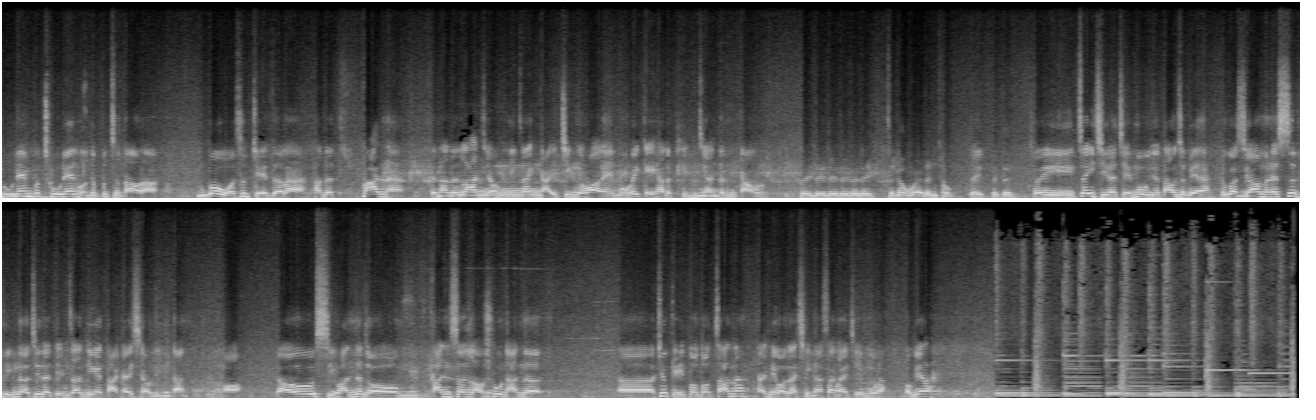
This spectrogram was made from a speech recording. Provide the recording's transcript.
初戀不初戀我就不知道了，不过我是觉得啦，它的饭呢，跟它的辣椒可以再改进的话呢，我会给它的评价更高了。对对对对对对，这个我也认同。对对对，所以这一期的节目就到这边了。如果喜欢我们的视频的，记得点赞、订阅、打开小铃铛哦。然后喜欢这种单身老处男的，呃，就给多多赞呢。改天我再请他上来节目了。OK 了。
